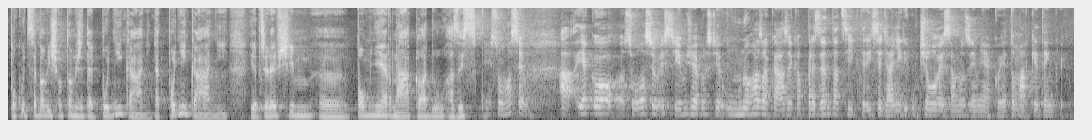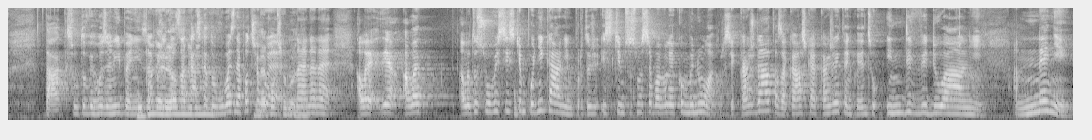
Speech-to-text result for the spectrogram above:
Pokud se bavíš o tom, že to je podnikání, tak podnikání je především e, poměr nákladů a zisku. Souhlasím. A jako souhlasím i s tím, že prostě u mnoha zakázek a prezentací, které se dělají někdy účelově samozřejmě, jako je to marketing, tak jsou to vyhozené peníze, Úplně protože ta zakázka to vůbec nepotřebuje. nepotřebuje. Ne, ne, ne. Ale, ale ale to souvisí s tím podnikáním, protože i s tím, co jsme se bavili jako minule. Prostě každá ta zakázka, každý ten klient jsou individuální a není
